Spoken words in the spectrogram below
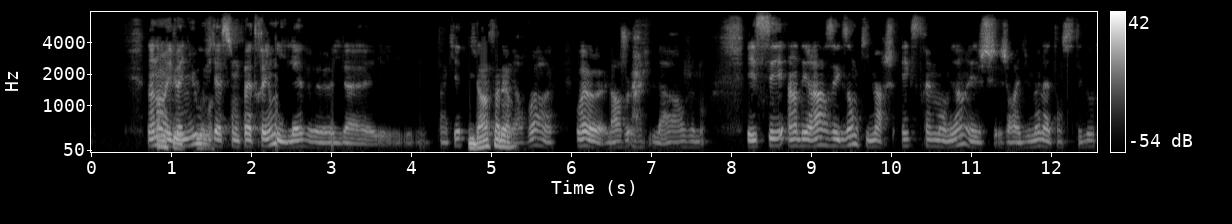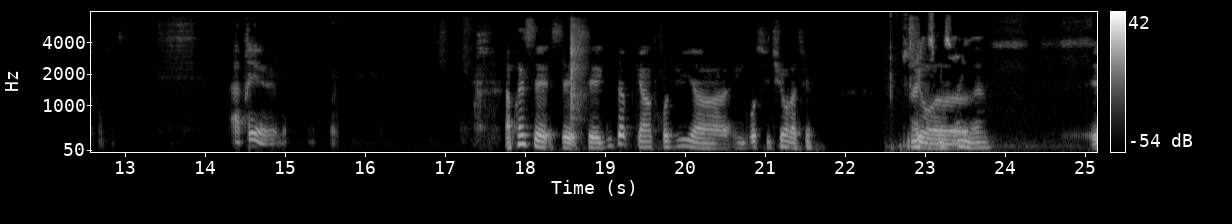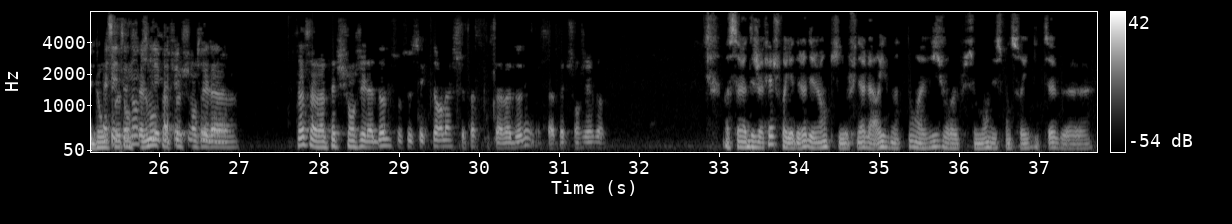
Non, non, okay, Evan via son Patreon, il lève, euh, il a, t'inquiète. Il a un salaire. Revoir, ouais, ouais, large, largement. Et c'est un des rares exemples qui marche extrêmement bien et j'aurais du mal à t'en citer d'autres, en fait. Après, euh, bon. Après, c'est, c'est, c'est GitHub qui a introduit euh, une grosse feature là-dessus. Ouais, Sur, euh... ouais. Et donc, bah, potentiellement, ça peut changer la... Ça, ça va peut-être changer la donne sur ce secteur-là. Je sais pas ce que ça va donner, mais ça va peut-être changer la donne. Bah, ça l'a déjà fait, je crois. Il y a déjà des gens qui, au final, arrivent maintenant à vivre plus ou moins du sponsoring GitHub. Euh,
